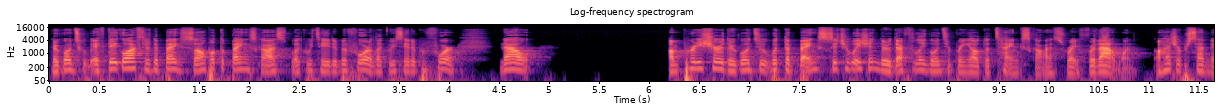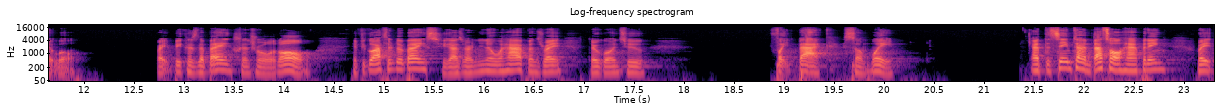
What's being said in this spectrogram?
They're going to if they go after the banks it's all about the banks guys like we stated before like we stated before. Now i'm pretty sure they're going to with the banks situation they're definitely going to bring out the tanks guys right for that one. 100% they will right? Because the banks control it all. If you go after the banks you guys already know what happens right? They're going to fight back some way. At the same time that's all happening right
